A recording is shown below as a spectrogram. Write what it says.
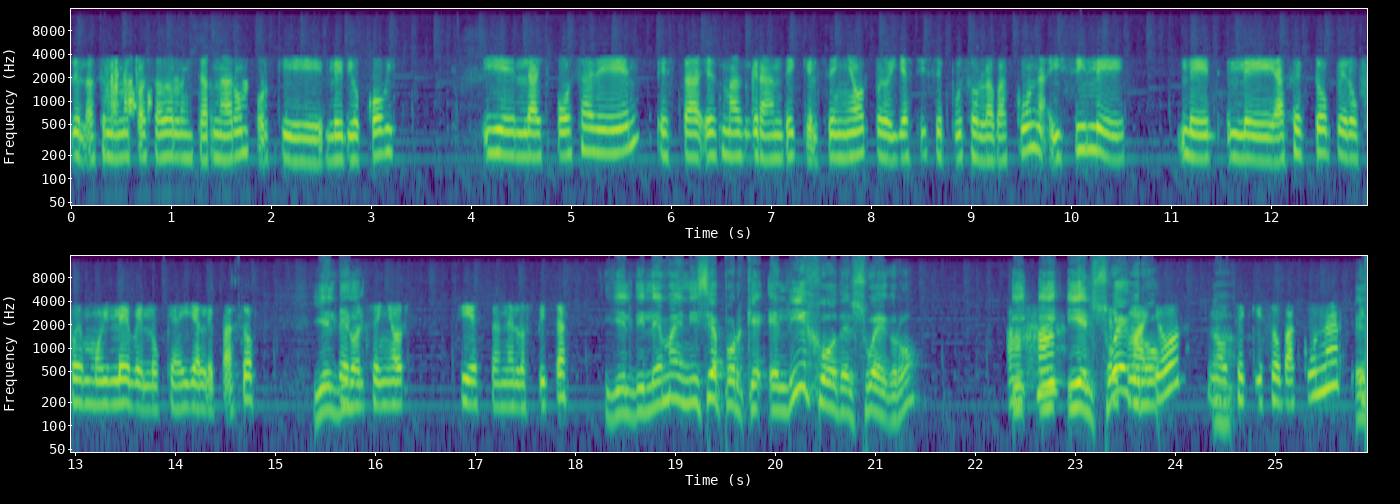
de la semana pasada lo internaron porque le dio COVID. Y la esposa de él está es más grande que el señor, pero ella sí se puso la vacuna y sí le le, le afectó, pero fue muy leve lo que a ella le pasó. ¿Y el pero el señor sí está en el hospital. Y el dilema inicia porque el hijo del suegro y, el suegro. El mayor no se quiso vacunar y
